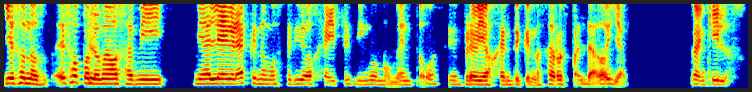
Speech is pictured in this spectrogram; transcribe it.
Y eso, nos, eso por lo menos a mí me alegra que no hemos tenido hate en ningún momento. Siempre había gente que nos ha respaldado ya, tranquilos.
